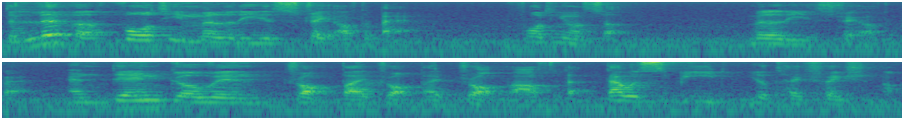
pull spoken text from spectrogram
deliver 14 milliliters straight off the bat, 14 or so milliliters straight off the bat, and then go in drop by drop by drop after that. That will speed your titration up.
